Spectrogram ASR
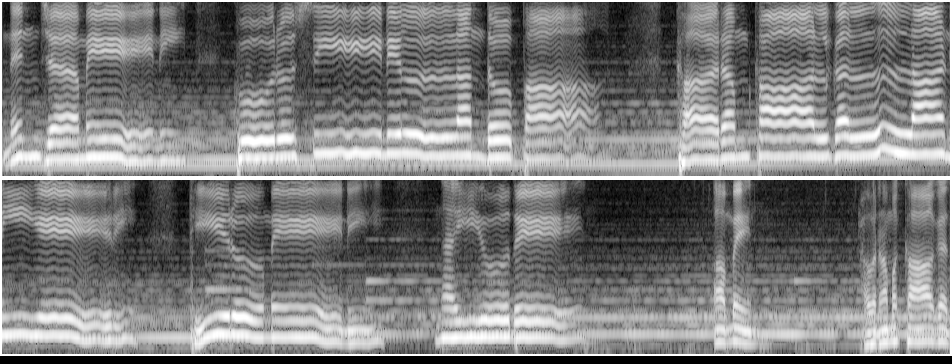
நெஞ்சமே நீ குருசீனில் அந்தோ பார். கரம் கால்கள் அணியேறி ஏறி தீருமேனி நையுதே. அமேன் அவர் நமக்காக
